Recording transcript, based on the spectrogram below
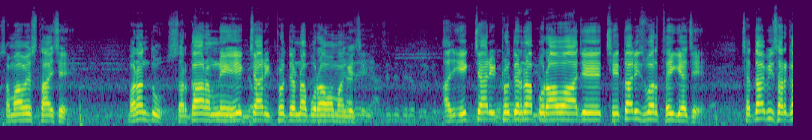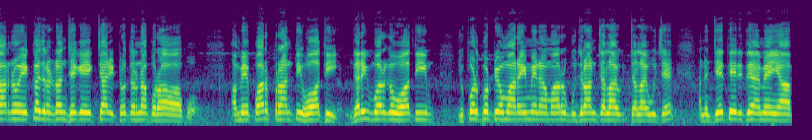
સમાવેશ થાય છે. પરંતુ સરકાર અમને એક ચાર ઇઠ્ઠોતેરના પુરાવા માંગે છે. આજે એક ચાર ઇઠ્ઠોતેરના પુરાવા આજે છેતાલીસ વર્ષ થઈ ગયા છે. છતાં બી સરકારનો એક જ રટન છે કે એક ચાર ઇઠ્ઠોતેરના પુરાવા આપો. અમે પરપ્રાંતિ હોવાથી, ગરીબ વર્ગ હોવાથી ઝૂંપડપટ્ટીઓમાં રહીને અમારું ગુજરાન ચલાવ, ચલાવ્યું છે અને જે તે રીતે અમે અહીંયા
